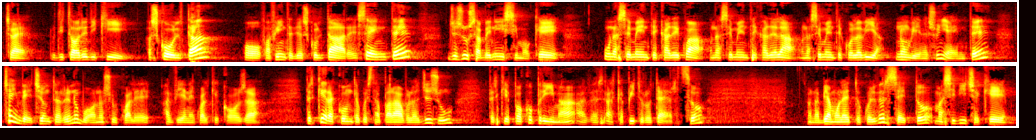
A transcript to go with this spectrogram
cioè l'uditorio di chi ascolta o fa finta di ascoltare e sente, Gesù sa benissimo che una semente cade qua, una semente cade là, una semente colla via, non viene su niente, c'è invece un terreno buono sul quale avviene qualche cosa. Perché racconta questa parabola Gesù? Perché poco prima, al, al capitolo terzo, non abbiamo letto quel versetto, ma si dice che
